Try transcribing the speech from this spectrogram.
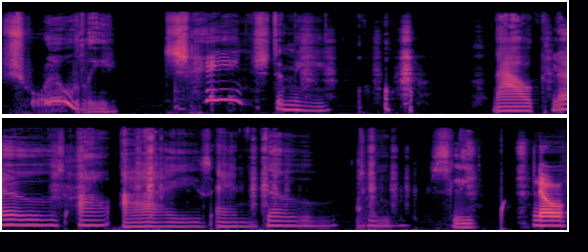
truly changed me. now close our eyes and go to sleep. No.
